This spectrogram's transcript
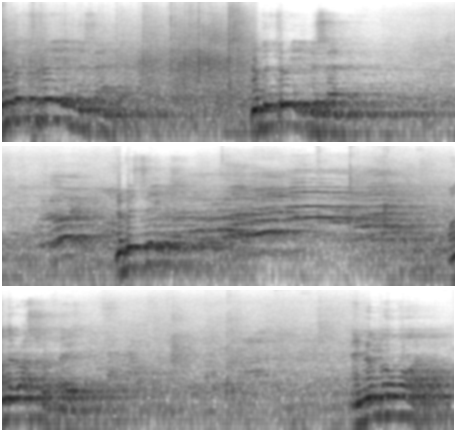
Number three in the center. Number three in the center. Number six. On the roster, please. And number one.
